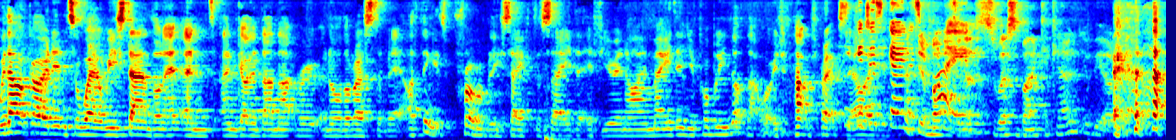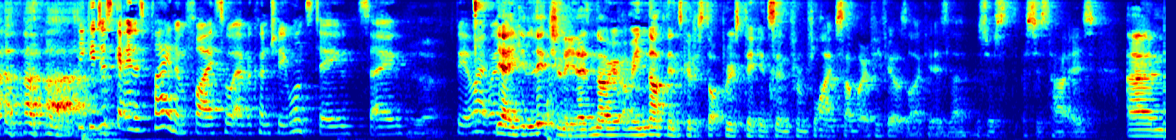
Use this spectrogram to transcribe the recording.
without going into where we stand on it and, and going down that route and all the rest of it, I think it's probably safe to say that if you're in Iron Maiden, you're probably not that worried about Brexit. You are could just you? get in If his your mum's in plane. a Swiss bank account, you'll be alright. He could just get in his plane and fly to whatever country he wants to. So yeah. be alright. won't Yeah, you literally. There's no. I mean, nothing's going to stop Bruce Dickinson from flying somewhere if he feels like it is there. It's just. It's just how it is. Um,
